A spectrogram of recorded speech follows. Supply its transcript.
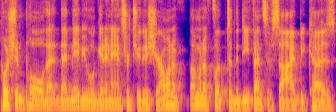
push and pull that that maybe we'll get an answer to this year. I want to I'm going to flip to the defensive side because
